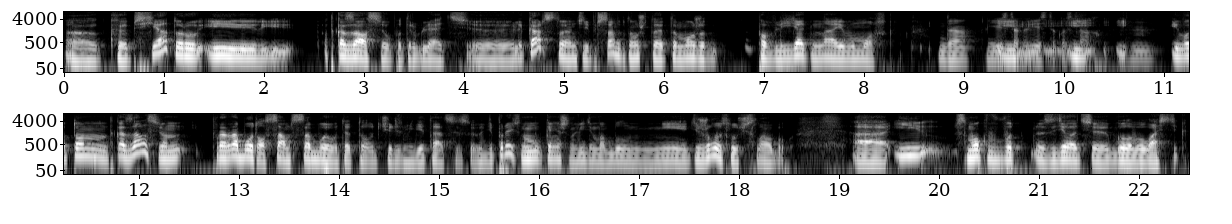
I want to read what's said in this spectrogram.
э, к психиатру и, и отказался употреблять э, лекарства, антидепрессанты, потому что это может повлиять на его мозг. Да, есть, И- так- есть такой и- страх. и- Мгм. И вот он отказался, он проработал сам с собой вот это вот через медитацию свою депрессию. Ну, конечно, видимо, был не тяжелый случай, слава богу. А, И смог вот сделать э, голову ластик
